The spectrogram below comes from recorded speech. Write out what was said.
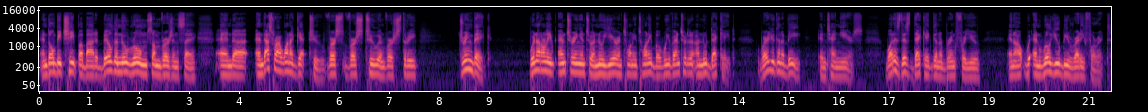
and don't be cheap about it. Build a new room, some versions say and uh, and that's where I want to get to. Verse verse two and verse three. Dream big. We're not only entering into a new year in 2020, but we've entered a new decade. Where are you going to be in 10 years? What is this decade going to bring for you? And, uh, and will you be ready for it?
